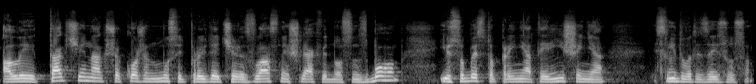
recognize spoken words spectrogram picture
але так чи інакше кожен мусить пройти через власний шлях відносин з Богом і особисто прийняти рішення слідувати за Ісусом,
